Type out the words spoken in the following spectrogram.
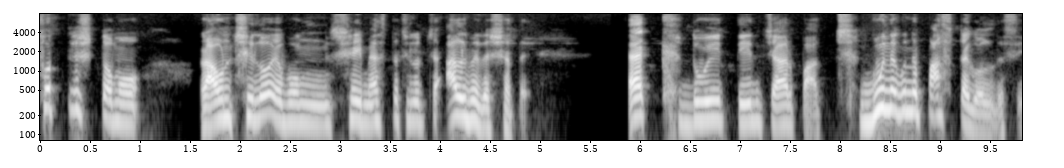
ছত্রিশতম রাউন্ড ছিল এবং সেই ম্যাচটা ছিল হচ্ছে আলভেদের সাথে। এক, দুই, তিন, চার, পাঁচ। গুনে গুনে পাঁচটা গোল দিছি।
